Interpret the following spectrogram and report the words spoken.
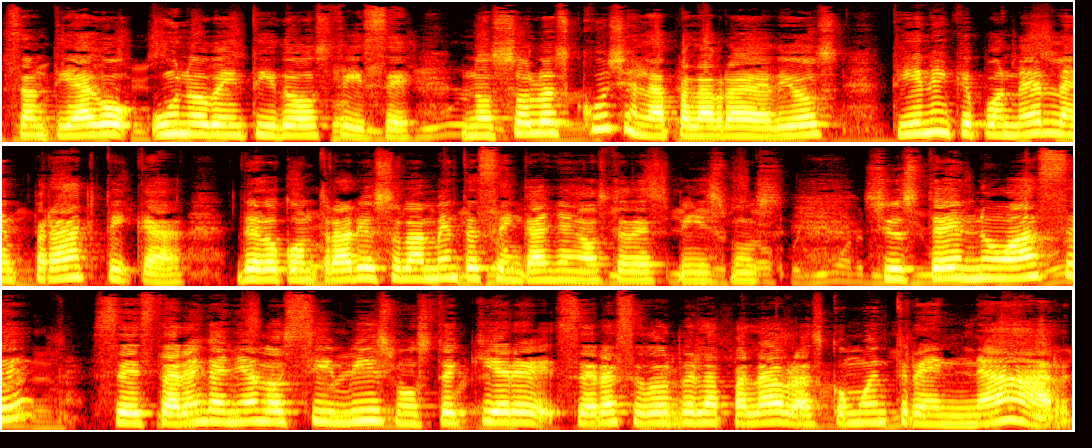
Santiago 1.22 dice, no solo escuchen la palabra de Dios, tienen que ponerla en práctica. De lo contrario, solamente se engañan a ustedes mismos. Si usted no hace, se estará engañando a sí mismo. Usted quiere ser hacedor de la palabra. Es como entrenar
